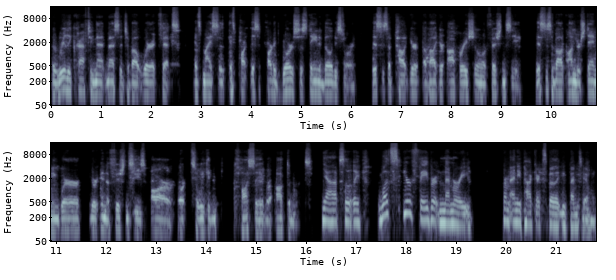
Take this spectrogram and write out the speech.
They're really crafting that message about where it fits. It's my it's part. This is part of your sustainability story. This is about your about your operational efficiency. This is about understanding where your inefficiencies are, or so we can cost save or optimize. Yeah, absolutely. What's your favorite memory from any Pack Expo that you've been to?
